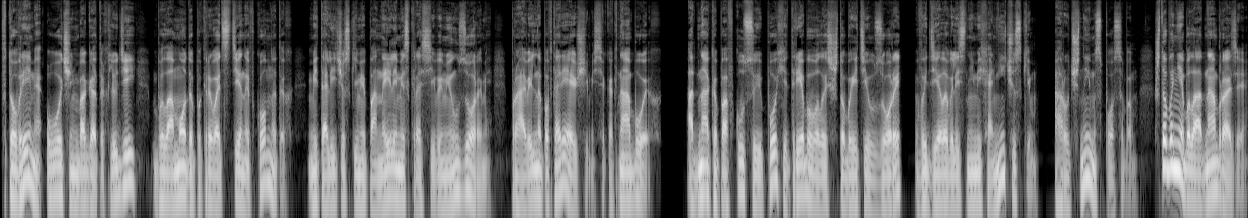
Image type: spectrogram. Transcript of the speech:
В то время у очень богатых людей была мода покрывать стены в комнатах металлическими панелями с красивыми узорами, правильно повторяющимися, как на обоях. Однако по вкусу эпохи требовалось, чтобы эти узоры выделывались не механическим, а ручным способом, чтобы не было однообразия.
